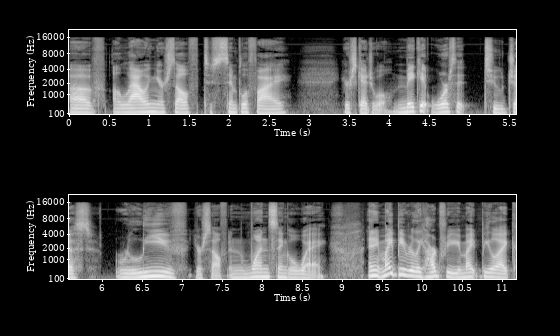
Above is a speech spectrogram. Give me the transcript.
of allowing yourself to simplify your schedule. Make it worth it to just relieve yourself in one single way. And it might be really hard for you. You might be like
